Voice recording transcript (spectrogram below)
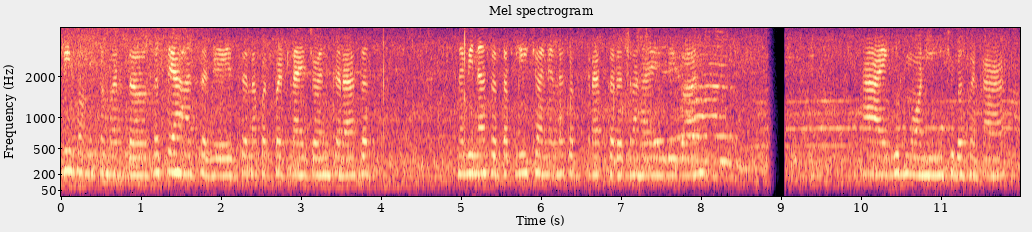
श्री स्वामी समर्थ कसे आहात सगळे? चला पटपट लाईव्ह जॉईन करा. कस नवीन असत तर प्लीज चॅनलला सबस्क्राईब करत राहा एव्हरीवन गुड मॉर्निंग शुभ सकाळ.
